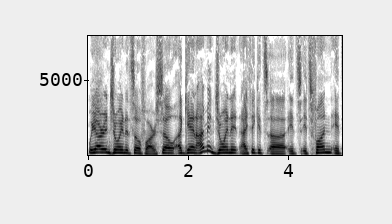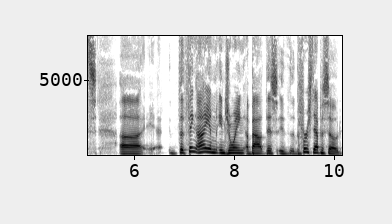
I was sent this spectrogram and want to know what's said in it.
we are enjoying it so far. So again, I'm enjoying it. I think it's uh, it's it's fun. It's uh, the thing I am enjoying about this. The first episode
